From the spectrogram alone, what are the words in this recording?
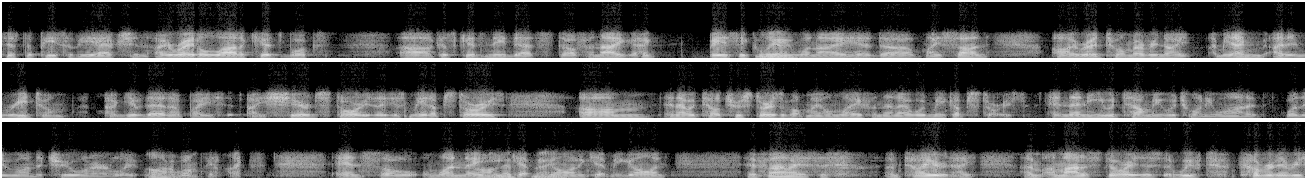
just a piece of the action. I write a lot of kids books because kids need that stuff, and I, I basically Yeah. when I had uh, my son, I read to him every night. I mean, I I didn't read to him. I give that up. I I shared stories. I just made up stories. Um, and I would tell true stories about my own life, and then I would make up stories. And then he would tell me which one he wanted, whether he wanted a true one or a li- one Oh. about my life. And so one night Oh, he kept nice. me going and kept me going. And finally I said, I'm tired. I, I'm, I'm out of stories. We've t- covered every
